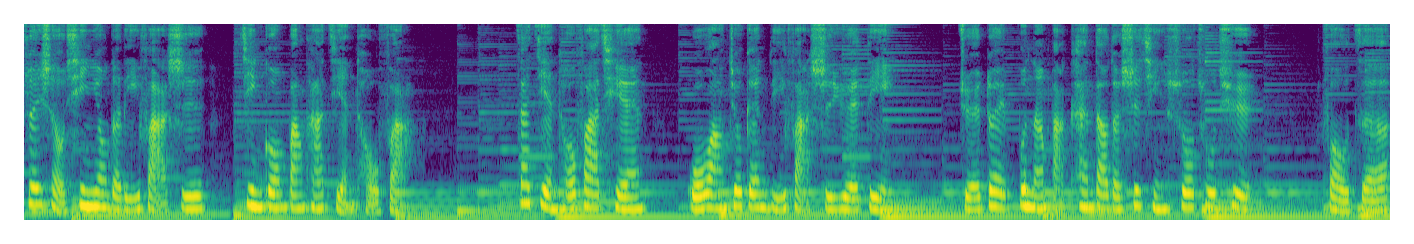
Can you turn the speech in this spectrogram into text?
最守信用的理发师进宫帮他剪头发。在剪头发前，国王就跟理发师约定。绝对不能把看到的事情说出去，否则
